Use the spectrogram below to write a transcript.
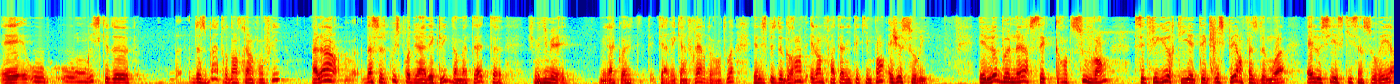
et où, on risque de, se battre, d'entrer en conflit. Alors, d'un seul coup, se produit un déclic dans ma tête. Je me dis, mais, mais là, quoi, t'es avec un frère devant toi. Il y a une espèce de grand élan de fraternité qui me prend, et je souris. Et le bonheur, c'est quand souvent cette figure qui était crispée en face de moi, elle aussi esquisse un sourire,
